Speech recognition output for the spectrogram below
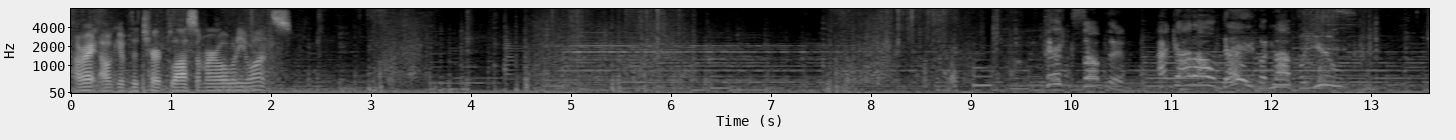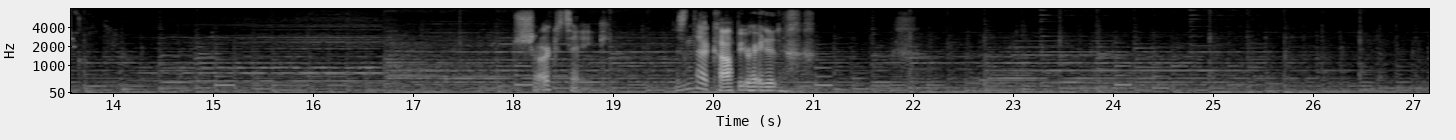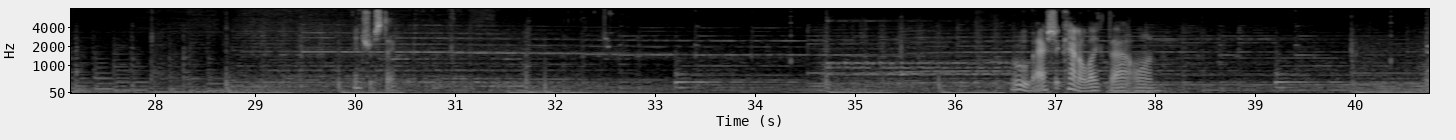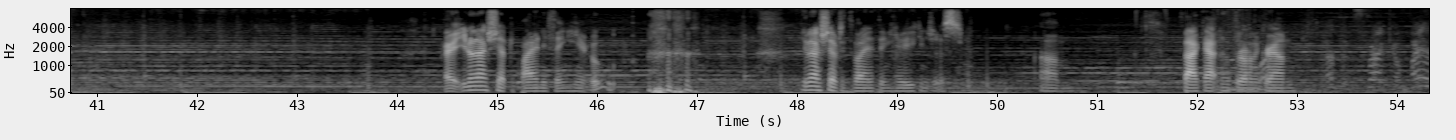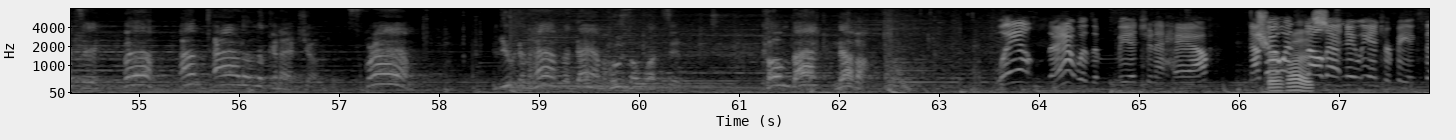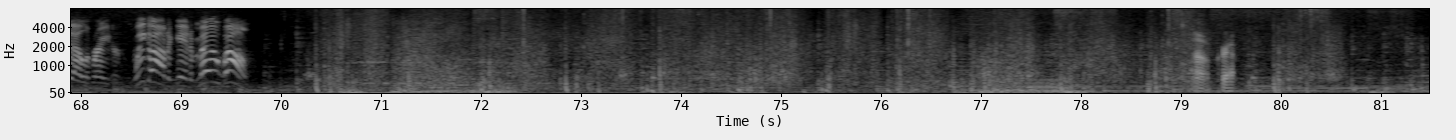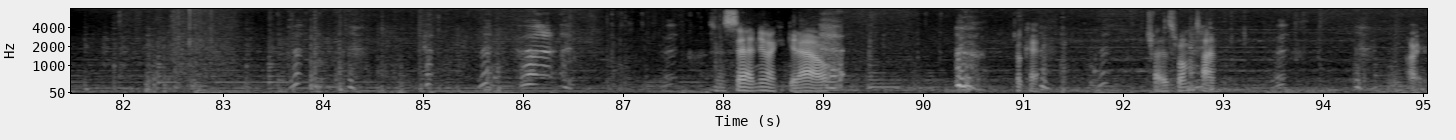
Alright, I'll give the Turd Blossom Earl what he wants. Pick something. I got all day, but not for you. Shark Tank. Isn't that copyrighted? Interesting. Ooh, I actually kind of like that one. Alright, you don't actually have to buy anything here. Ooh. you don't actually have to buy anything here. You can just um, back out and throw it on the ground. Nothing strike your fancy. Well, I'm tired of looking at you. Scram! You can have the damn who's a what's it. Come back, never. Well, that was a bitch and a half. Now Sure go install was. that new entropy accelerator. We gotta get a move on. Oh crap. I was gonna say I knew I could get out. Okay. Try this one more time. Alright.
